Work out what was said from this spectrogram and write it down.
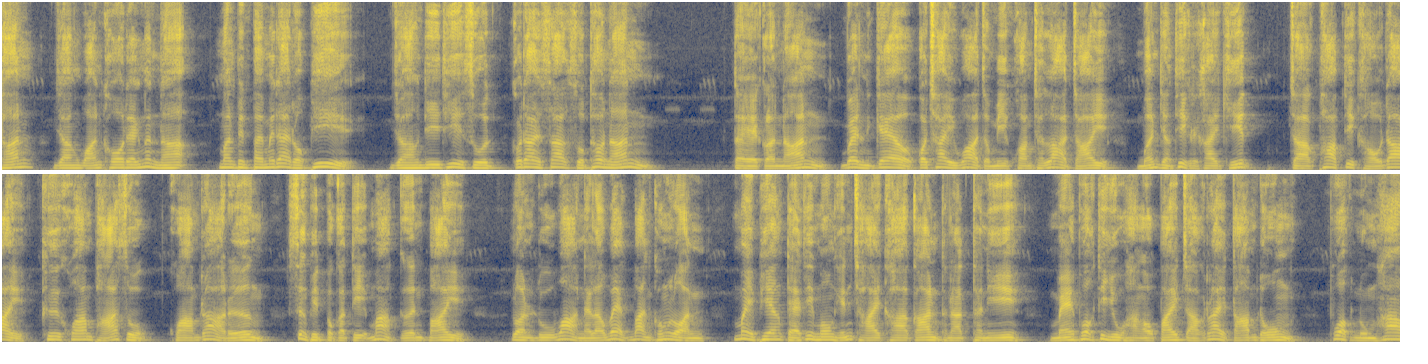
ฉัน อย่างหวานคอแดงนั่นนะ มันเป็นไปไม่ได้หรอกพี่ อย่างดีที่สุดก็ได้ซากศพเท่านั้น แต่กระนั้นแว่นแก้วก็ใช่ว่าจะมีความชะล่าใจ เหมือนอย่างที่ใครๆคิด จากภาพที่เขาได้คือความผาสุกความร่าเริง ซึ่งผิดปกติมากเกินไป หล่อนดูว่าในละแวกบ้านของหล่อน ไม่เพียงแต่ที่มองเห็นชายคาการถนัดทนี แม้พวกที่อยู่ห่างออกไปจากไร่ตามดง พวกหนุ่มเฮ้า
